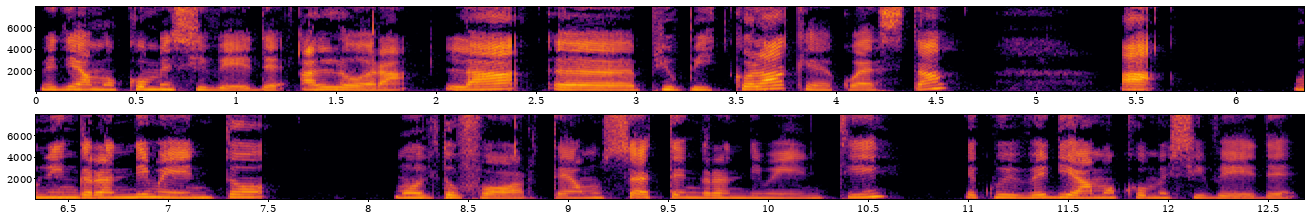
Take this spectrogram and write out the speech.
vediamo come si vede. Allora la eh, più piccola che è questa ha un ingrandimento molto forte ha un 7 ingrandimenti e qui vediamo come si vede.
